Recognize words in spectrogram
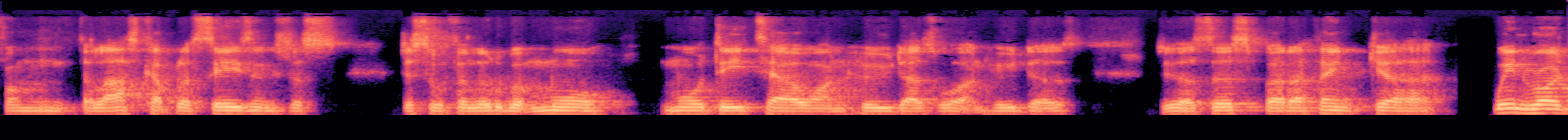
from the last couple of seasons, just just with a little bit more more detail on who does what and who does who does this. But I think uh, when Rod,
